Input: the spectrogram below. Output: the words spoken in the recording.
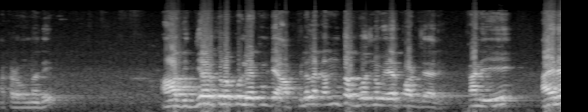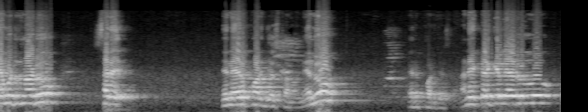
అక్కడ ఉన్నది. ఆ విద్యార్థులకు లేకుంటే ఆ పిల్లలకంతా భోజనం ఏర్పాటు చేయాలి. కానీ ఆయన ఏమంటున్నాడు? సరే నేను ఏర్పాటు చేస్తాను. నేను ఏర్పాటు చేస్తాను. అని ఎక్కడికి వెళ్ళాడు?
